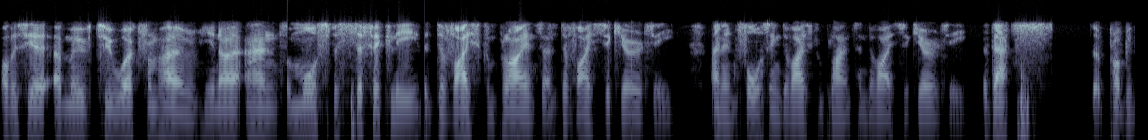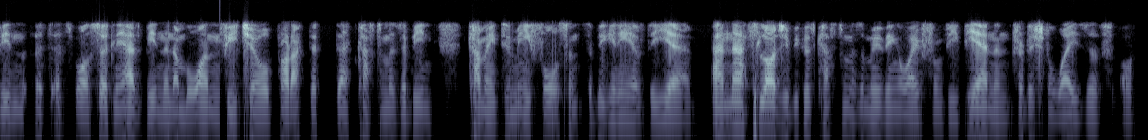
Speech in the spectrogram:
obviously a, a, move to work from home, you know, and more specifically the device compliance and device security and enforcing device compliance and device security. That's probably been it's well certainly has been the number one feature or product that that customers have been coming to me for since the beginning of the year. And that's largely because customers are moving away from vpn and traditional ways of of,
